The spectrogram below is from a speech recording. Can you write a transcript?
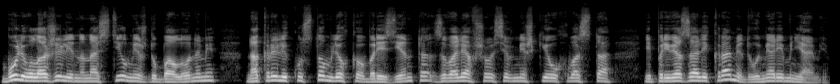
Буль уложили на настил между баллонами, накрыли кустом легкого брезента, завалявшегося в мешке у хвоста, и привязали к раме двумя ремнями.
